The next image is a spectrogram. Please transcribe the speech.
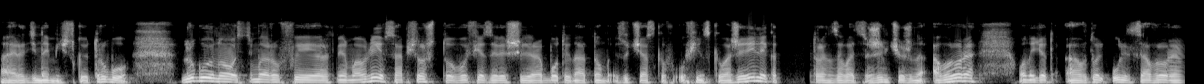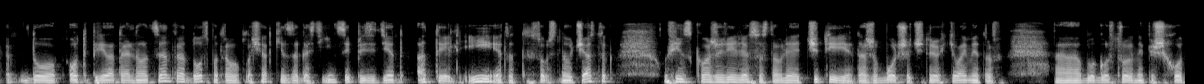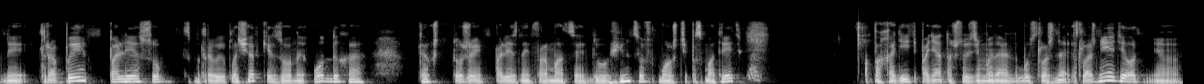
аэродинамическую трубу. Другую новость мэр Уфы Ратмир Мавлеев сообщил, что в Уфе завершили работы на одном из участков Уфимского ожерелья, который называется «Жемчужина Аврора». Он идет а, вдоль улицы Аврора до, от перинатального центра до смотровой площадки за гостиницей «Президент Отель». И этот, собственно, участок Уфимского ожерелья составляет 4, даже больше 4 километров а, благоустроенной пешеходной тропы по лесу, смотровые площадки, зоны отдыха. Так что тоже полезная информация для уфимцев. Можете посмотреть походить. Понятно, что зимой, наверное, будет сложнее, сложнее делать, э,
